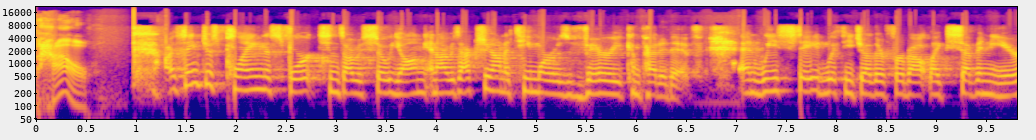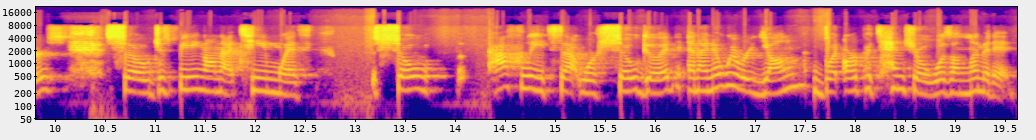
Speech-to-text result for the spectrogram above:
how? I think just playing the sport since I was so young, and I was actually on a team where it was very competitive, and we stayed with each other for about like seven years. So just being on that team with so athletes that were so good and i know we were young but our potential was unlimited.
